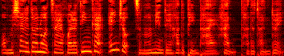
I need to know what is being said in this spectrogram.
我们下个段落再回来听听看 Angel 怎么样面对他的品牌和他的团队。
